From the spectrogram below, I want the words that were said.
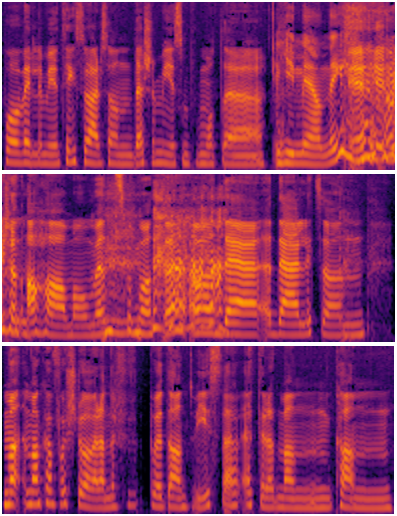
på veldig mye ting, så er det sånn Det er så mye som på en måte Gi mening. det blir sånn aha moment, på en måte. Og det, det er litt sånn man, man kan forstå hverandre på et annet vis da, etter at man kan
